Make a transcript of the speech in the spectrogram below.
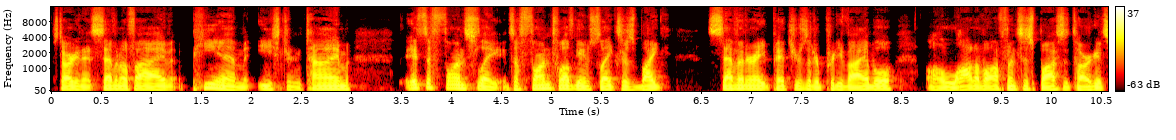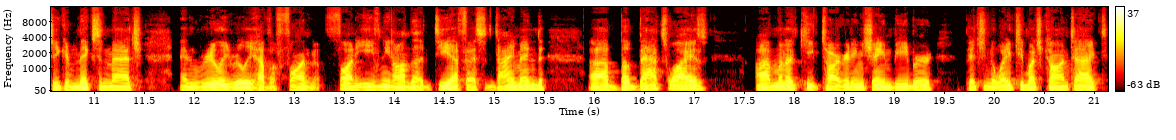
starting at 7:05 p.m. Eastern time. It's a fun slate. It's a fun 12 game slate. There's like seven or eight pitchers that are pretty viable, a lot of offensive spots to target, so you can mix and match and really, really have a fun, fun evening on the DFS diamond. Uh, but bats wise, I'm going to keep targeting Shane Bieber, pitching to way too much contact.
